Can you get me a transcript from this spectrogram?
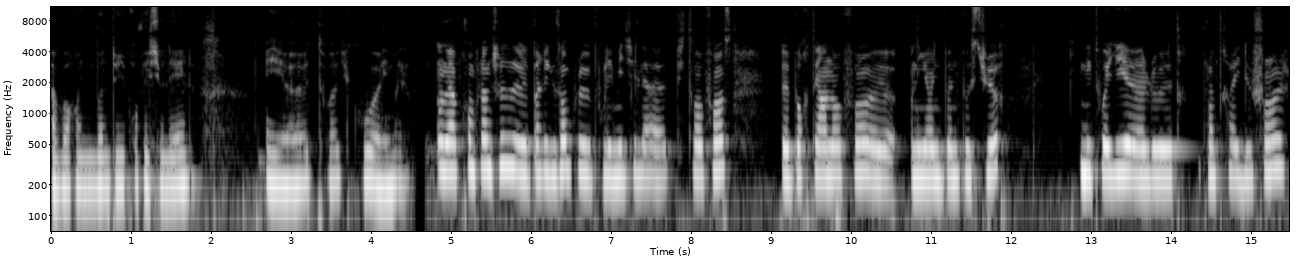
avoir une bonne tenue professionnelle. Et toi, du coup, Emma? On apprend plein de choses, par exemple pour les métiers de la petite enfance, porter un enfant en ayant une bonne posture, nettoyer le plan de travail de change.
